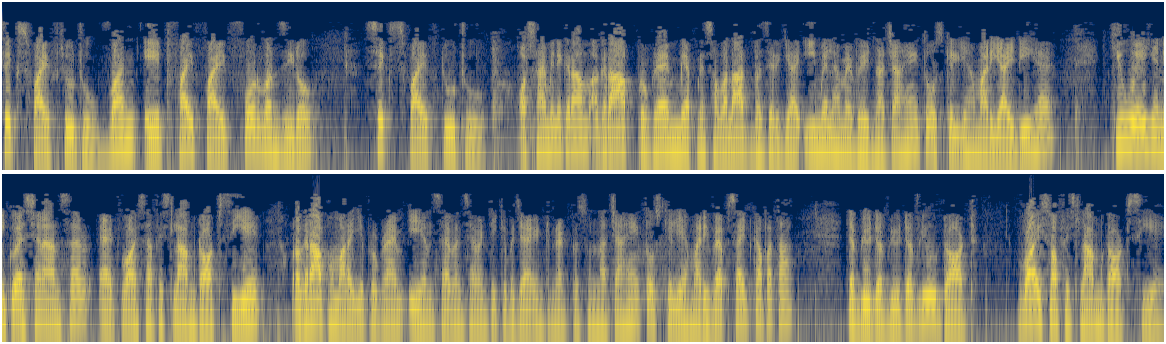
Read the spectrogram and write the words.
six five two two one eight five five four one zero six five two two. اور سامعین کرام اگر آپ پروگرام میں اپنے سوالات بذریعہ ای میل ہمیں بھیجنا چاہیں تو اس کے لیے ہماری آئی ڈی ہے کیو اے یعنی question answer at voice of Islam dot C A اور اگر آپ ہمارا یہ programme A M seven seventy کے بجائے انٹرنیٹ پہ سننا چاہیں تو اس کے لیے ہماری ویب سائٹ کا پتا W W W dot voice of Islam dot C A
